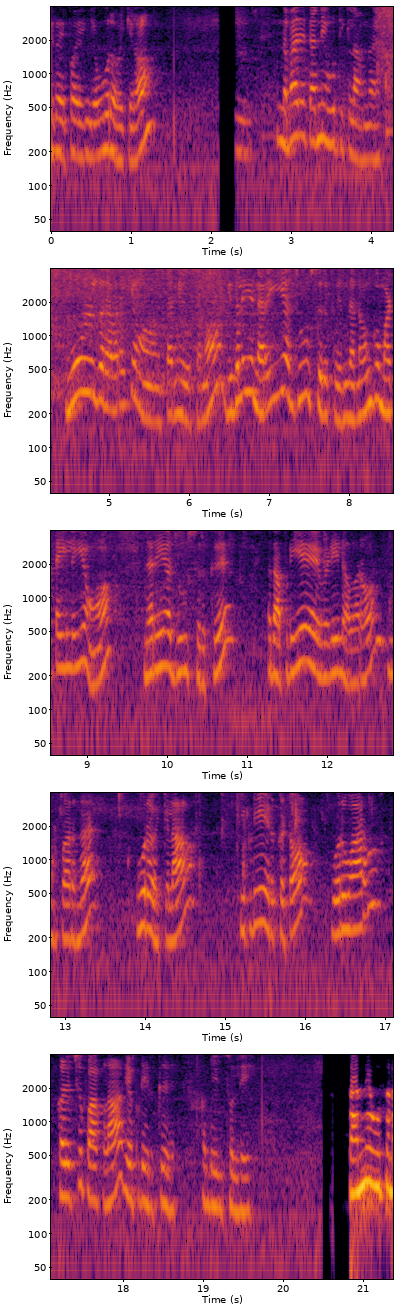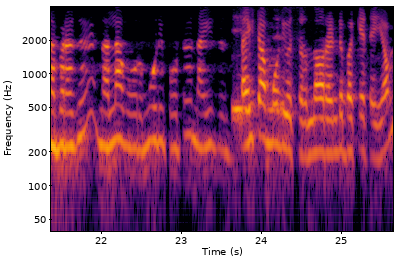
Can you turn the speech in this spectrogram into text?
இதை இப்போ இங்கே ஊற வைக்கிறோம். இந்த மாதிரி தண்ணி ஊற்றிக்கலாங்க மூழ்கிற வரைக்கும் தண்ணி ஊற்றணும் இதுலேயே நிறைய ஜூஸ் இருக்குது இந்த நொங்கு மட்டையிலையும் நிறைய ஜூஸ் இருக்குது அது அப்படியே வெளியில் வரும். பாருங்கள் ஊற வைக்கலாம். இப்படியே இருக்கட்டும். ஒரு வாரம் கழித்து பார்க்கலாம் எப்படி இருக்குது அப்படின்னு சொல்லி. தண்ணி ஊற்றின பிறகு நல்லா ஒரு மூடி போட்டு நைட் லைட்டாக மூடி வச்சுருந்தோம் ரெண்டு பக்கெட்டையும்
